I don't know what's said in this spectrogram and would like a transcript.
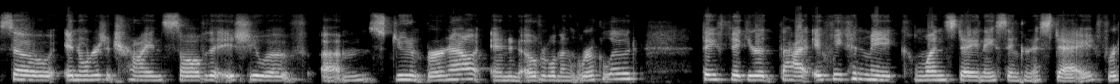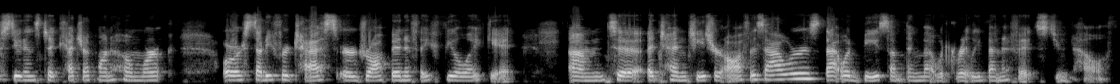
So, in order to try and solve the issue of um, student burnout and an overwhelming workload, they figured that if we can make Wednesday an asynchronous day for students to catch up on homework or study for tests or drop in if they feel like it um, to attend teacher office hours, that would be something that would greatly benefit student health.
